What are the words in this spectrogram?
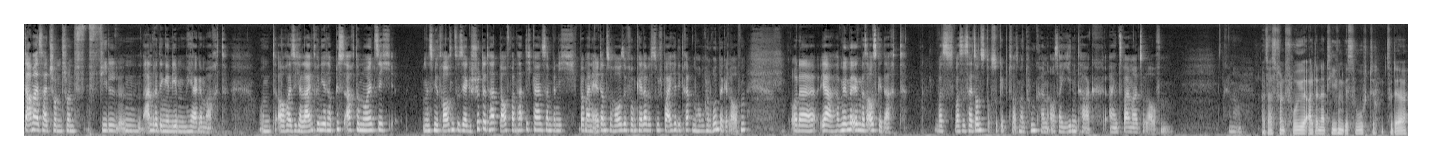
damals halt schon, schon viel ähm, andere Dinge nebenher gemacht. Und auch als ich allein trainiert habe, bis 98, wenn es mir draußen zu sehr geschüttet hat, Laufband hatte ich keins, dann bin ich bei meinen Eltern zu Hause vom Keller bis zum Speicher die Treppen hoch und runter gelaufen. Oder ja, habe mir immer irgendwas ausgedacht, was, was es halt sonst doch so gibt, was man tun kann, außer jeden Tag ein-, zweimal zu laufen. Genau. Also hast schon früh Alternativen gesucht zu der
